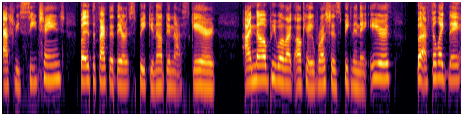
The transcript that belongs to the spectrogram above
actually see change, but it's the fact that they're speaking up, they're not scared. I know people are like, okay, Russia's speaking in their ears, but I feel like they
